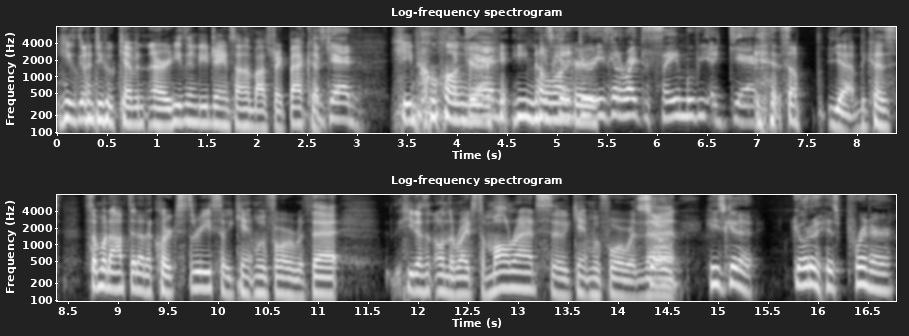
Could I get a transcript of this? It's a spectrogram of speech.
he's gonna do kevin or he's gonna do Jay and Silent Bob strike back because Again. he no longer Again. he no he's longer Gonna do, he's going to write the same movie again. so yeah, because someone opted out of Clerks three, so he can't move forward with that. He doesn't own the rights to Mallrats, so he can't move forward with so that. he's going to go to his printer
